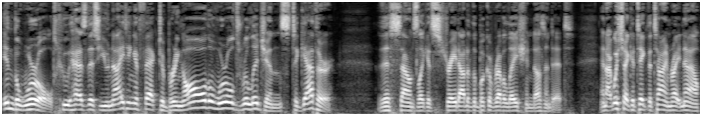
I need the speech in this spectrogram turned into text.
in the world who has this uniting effect to bring all the world's religions together, this sounds like it's straight out of the book of Revelation, doesn't it? And I wish I could take the time right now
